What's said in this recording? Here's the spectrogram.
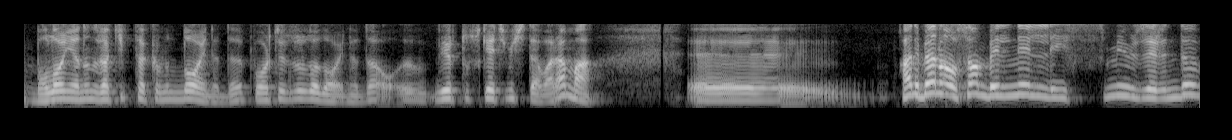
Bologna'nın rakip takımında oynadı. Fortitudo'da da oynadı. Virtus geçmiş de var ama e, hani ben olsam Bellinelli ismi üzerinde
